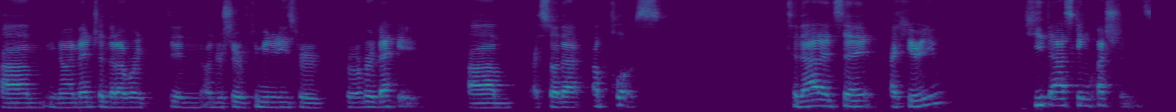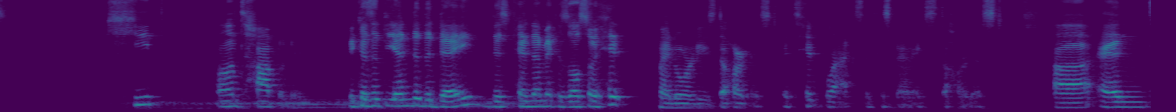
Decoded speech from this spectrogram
Um, you know, I mentioned that I worked in underserved communities for for over a decade. Um, I saw that up close. To that, I'd say, I hear you. Keep asking questions. Keep on top of it. Because at the end of the day, this pandemic has also hit minorities the hardest. It's hit Blacks and Hispanics the hardest. Uh, and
